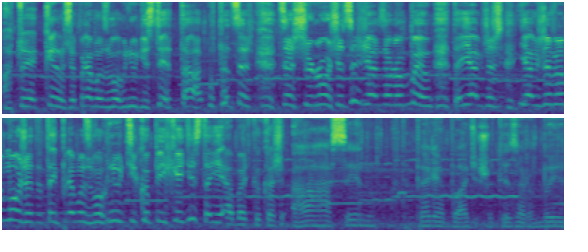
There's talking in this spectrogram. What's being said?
А, то як кинувся прямо з вогню дістає тату, та це ж це ж гроші, це ж я заробив. Та як же ж, як же ви можете? Та й прямо з вогню ці копійки дістає. А батько каже: А, сину, тепер я бачу, що ти заробив.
